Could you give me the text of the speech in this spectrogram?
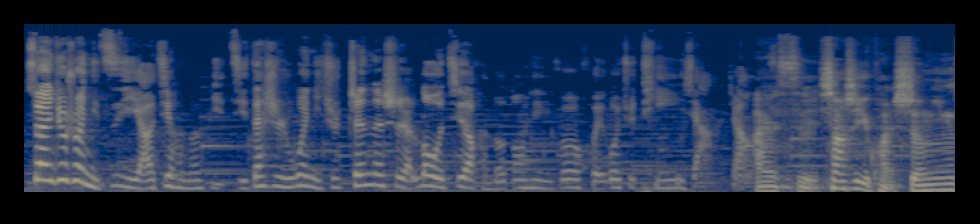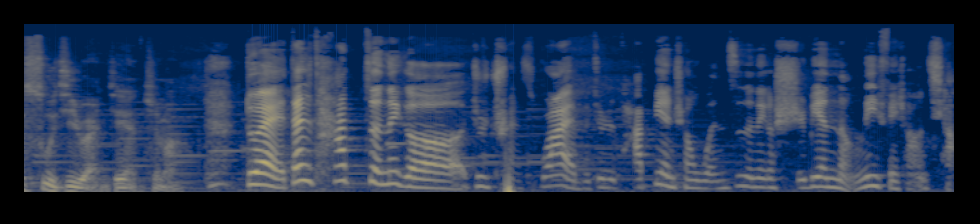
虽然就说你自己也要记很多笔记，但是如果你是真的是漏记了很多东西，你就会回过去听一下，这样。I see，像是一款声音速记软件是吗？对，但是它的那个就是 transcribe，就是它变成文字的那个识别能力非常强。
